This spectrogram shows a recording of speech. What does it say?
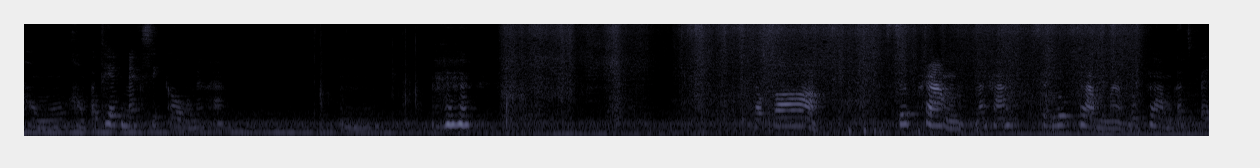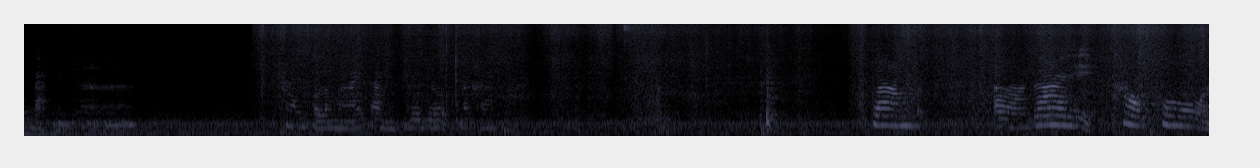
ของของประเทศเม็กซิโกนะคะแล้วก็ ซื้อพรัมนะคะ ซื้อลูกพรัมอะลูกพรัมก็จะเป็นแบบนี้นะทานผลไม้กันเยอะๆนะคะพลัมได้ข้าวโพด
